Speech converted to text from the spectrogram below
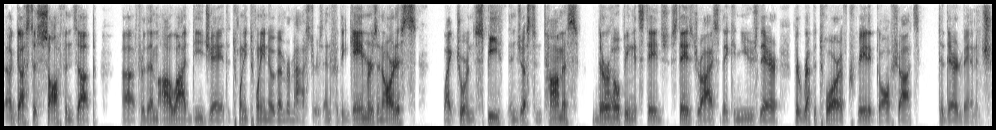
Augusta softens up uh, for them a la DJ at the 2020 November Masters. And for the gamers and artists like Jordan Spieth and Justin Thomas, they're hoping it stays stays dry so they can use their their repertoire of creative golf shots to their advantage.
